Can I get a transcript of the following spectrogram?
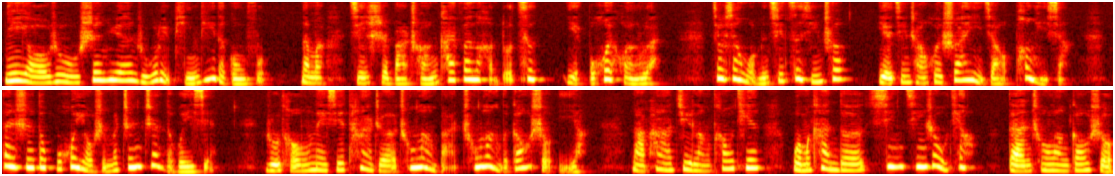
你有入深渊如履平地的功夫。那么，即使把船开翻了很多次，也不会慌乱。就像我们骑自行车，也经常会摔一跤、碰一下，但是都不会有什么真正的危险。如同那些踏着冲浪板冲浪的高手一样，哪怕巨浪滔天，我们看得心惊肉跳，但冲浪高手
